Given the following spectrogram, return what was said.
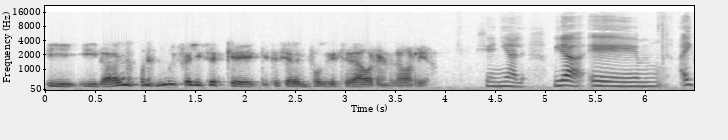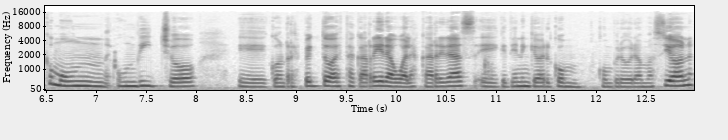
Y, la verdad que nos pone muy felices que, este sea el enfoque que se da ahora en la barriga. Genial. Mira, eh, hay como un, un dicho eh, con respecto a esta carrera o a las carreras eh, que tienen que ver con, programación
